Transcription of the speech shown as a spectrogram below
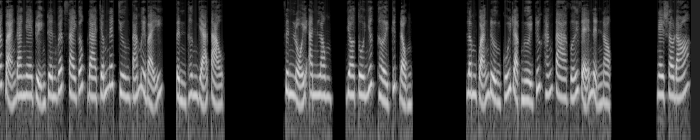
Các bạn đang nghe truyện trên website gocda.net chương 87, tình thân giả tạo. Xin lỗi anh Long, do tôi nhất thời kích động. Lâm Quảng Đường cúi rạp người trước hắn ta với vẻ nịnh nọt. Ngay sau đó,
